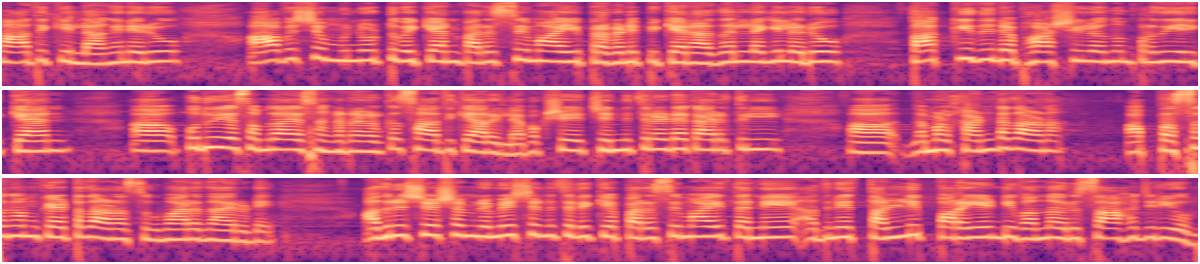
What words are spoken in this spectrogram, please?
സാധിക്കില്ല. അങ്ങനെ ഒരു ആവശ്യം മുന്നോട്ട് വയ്ക്കാൻ പരസ്യമായി പ്രകടിപ്പിക്കാൻ അതല്ലെങ്കിൽ ഒരു താക്കീതിന്റെ ഭാഷയിലൊന്നും പ്രതികരിക്കാൻ പുതിയ പൊതുവെ സമുദായ സംഘടനകൾക്ക് സാധിക്കാറില്ല. പക്ഷേ ചെന്നിത്തലയുടെ കാര്യത്തിൽ നമ്മൾ കണ്ടതാണ് ആ പ്രസംഗം കേട്ടതാണ് സുകുമാരൻ നായരുടെ. അതിനുശേഷം രമേശ് ചെന്നിത്തലയ്ക്ക് പരസ്യമായി തന്നെ അതിനെ തള്ളിപ്പറയേണ്ടി വന്ന ഒരു സാഹചര്യവും.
